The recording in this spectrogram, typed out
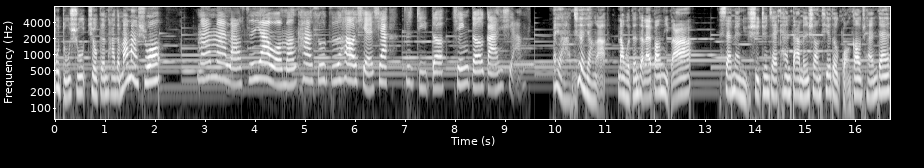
不读书就跟他的妈妈说：“妈妈，老师要我们看书之后写下自己的心得感想。”哎呀，这样啊，那我等等来帮你吧。赛曼女士正在看大门上贴的广告传单，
